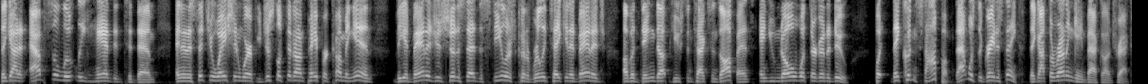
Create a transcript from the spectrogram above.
They got it absolutely handed to them. And in a situation where if you just looked at it on paper coming in, the advantages should have said the Steelers could have really taken advantage of a dinged up Houston Texans offense, and you know what they're going to do but they couldn't stop him. That was the greatest thing. They got the running game back on track.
